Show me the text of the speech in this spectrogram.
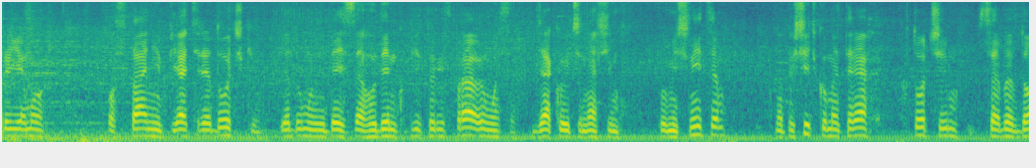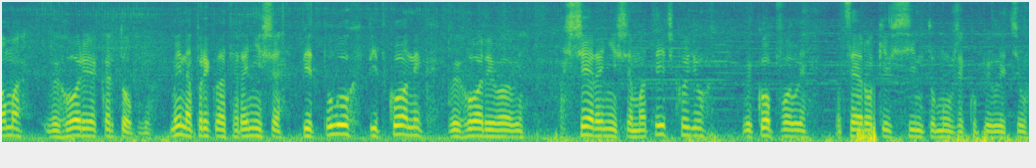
Вигорюємо останні 5 рядочків. Я думаю, десь за годинку-півтори справимося. Дякуючи нашим помічницям. Напишіть в коментарях, хто чим в себе вдома вигорює картоплю. Ми, наприклад, раніше під плуг, під коник вигорювали, а ще раніше матичкою викопували. Оце років 7 тому вже купили цю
